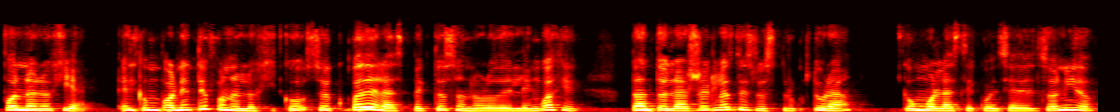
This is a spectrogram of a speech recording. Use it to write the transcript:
Fonología. El componente fonológico se ocupa del aspecto sonoro del lenguaje, tanto las reglas de su estructura como la secuencia del sonido.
